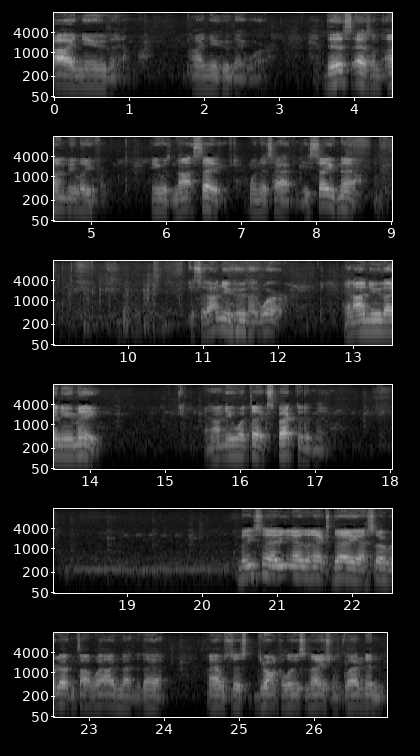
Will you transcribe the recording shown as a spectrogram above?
I knew them. I knew who they were. This as an unbeliever. He was not saved when this happened. He's saved now. Said, I knew who they were. And I knew they knew me. And I knew what they expected of me. But he said, you know, the next day I sobered up and thought, well, I have nothing to that. I was just drunk hallucinations. Glad I didn't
